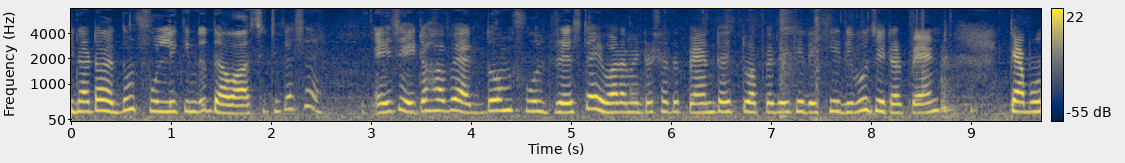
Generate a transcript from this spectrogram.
ইনারটাও একদম ফুললি কিন্তু দেওয়া আছে, ঠিক আছে? এই যে এটা হবে একদম ফুল ড্রেসটা এবার আমি এটার সাথে প্যান্টটা একটু আপনাদেরকে দেখিয়ে দিব যে এটার প্যান্ট কেমন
